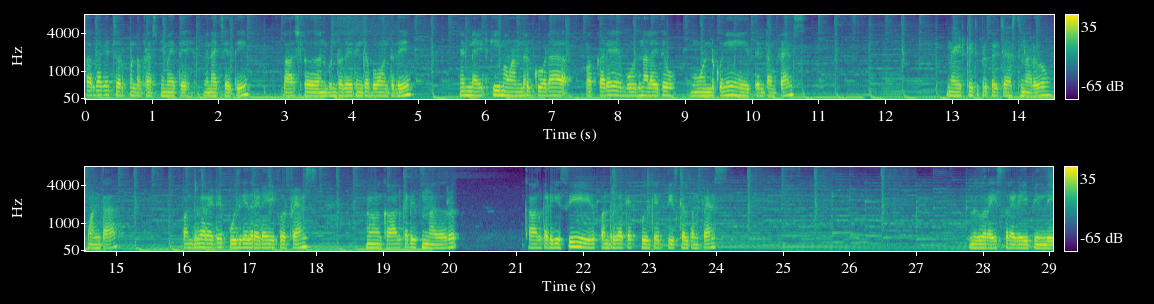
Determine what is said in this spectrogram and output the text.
సరదాగా జరుపుకుంటాం ఫ్రెండ్స్ మేమైతే వినాయక చవితి. లాస్ట్లో అనుకున్న రోజు అయితే ఇంకా బాగుంటుంది. అండ్ నైట్కి మేము అందరికి కూడా ఒక్కడే భోజనాలు అయితే వండుకొని తింటాం ఫ్రెండ్స్. నైట్కి అయితే ప్రిపేర్ చేస్తున్నారు వంట. పంతులు గారు అయితే పూజకి అయితే రెడీ అయిపోయారు ఫ్రెండ్స్. కాలు కడుగుతున్నారు కాలు కడిగేసి పంతులు గారికి అయితే పూజకి అయితే తీసుకెళ్తాం ఫ్రెండ్స్. ఇదిగో రైస్ రెడీ అయిపోయింది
